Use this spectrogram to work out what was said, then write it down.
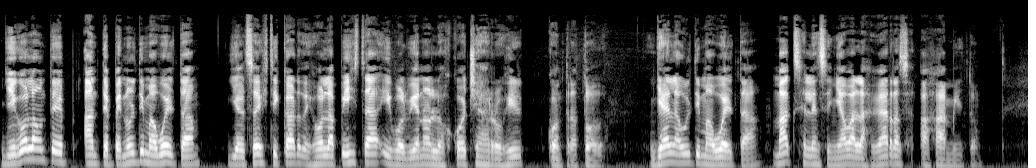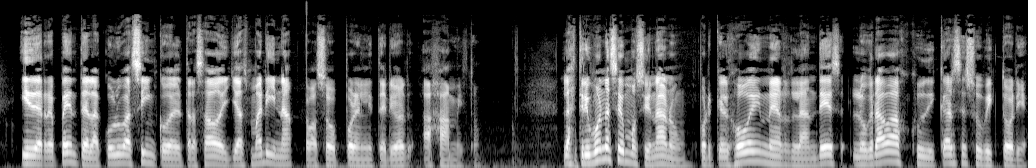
Llegó la antepenúltima vuelta y el safety car dejó la pista y volvieron los coches a rugir contra todo. Ya en la última vuelta, Max le enseñaba las garras a Hamilton. Y de repente la curva 5 del trazado de Jazz Marina pasó por el interior a Hamilton. Las tribunas se emocionaron porque el joven neerlandés lograba adjudicarse su victoria.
